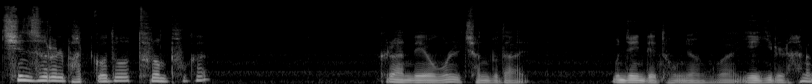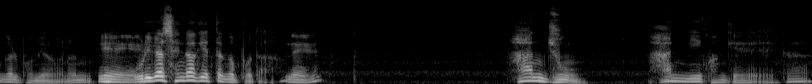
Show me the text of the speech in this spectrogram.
친서를 받고도 트럼프가 그러한 내용을 전부 다 문재인 대통령과 얘기를 하는 걸 보면은 예. 우리가 생각했던 것보다 네. 한중 한미 관계가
